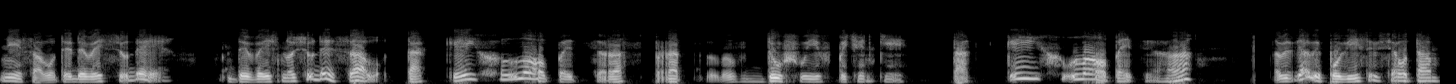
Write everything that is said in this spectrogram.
Ні, Саво, ти дивись сюди. Дивись но сюди, Саво. Такий хлопець розпрат в душу і в печінки. Такий хлопець, га? Взяв і повісився отам,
